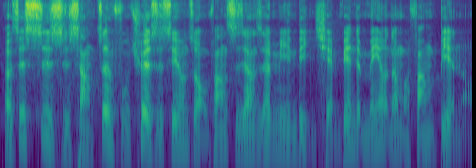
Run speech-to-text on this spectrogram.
而是事实上政府确实是用这种方式让人民领钱变得没有那么方便哦。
